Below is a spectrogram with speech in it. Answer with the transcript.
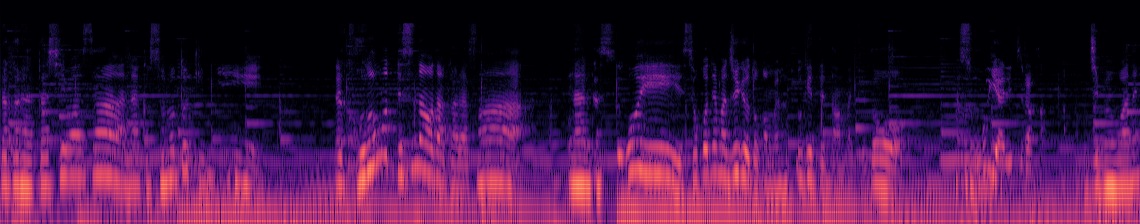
だから私はさなんかその時になんか子供って素直だからさなんかすごいそこでまあ授業とかも受けてたんだけどすごいやりづらかった。自分はね。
